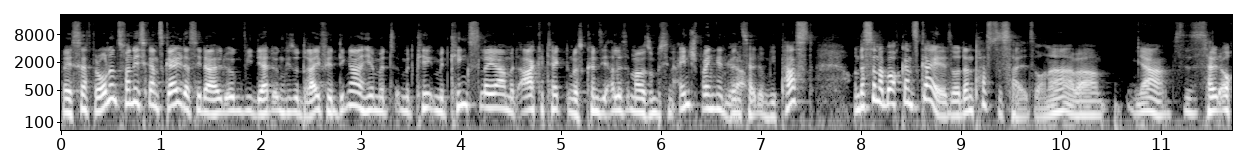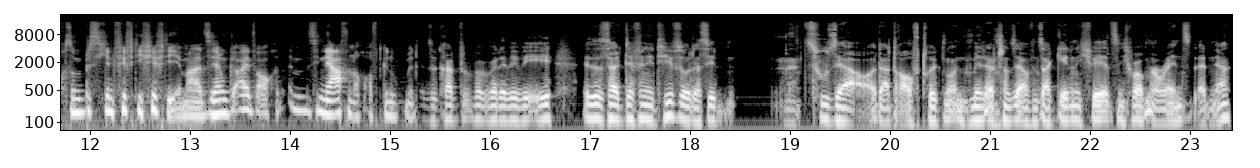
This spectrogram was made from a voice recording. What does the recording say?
Bei Seth Rollins fand ich es ganz geil, dass sie da halt irgendwie, der hat irgendwie so drei vier Dinger hier mit mit, King, mit Kingslayer, mit Architect und das können sie alles immer so ein bisschen einsprengen, wenn es halt irgendwie passt. Und das ist dann aber auch ganz geil, so dann passt es halt so, ne? Aber ja, es ist halt auch so ein bisschen 50-50 immer. Also sie haben einfach auch, sie nerven auch oft genug mit. Also gerade bei der WWE ist es halt definitiv so, dass sie zu sehr da drauf drücken und mir dann schon sehr auf den Sack gehen und ich will jetzt nicht Roman Reigns nennen, ja.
